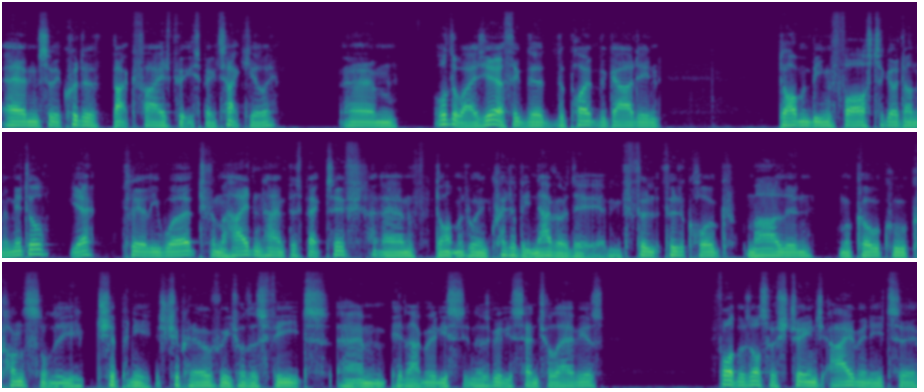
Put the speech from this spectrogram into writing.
Um, so it could have backfired pretty spectacularly. Um, otherwise, yeah, I think the the point regarding Dortmund being forced to go down the middle, yeah, clearly worked from a Heidenheim perspective. Um, Dortmund were incredibly narrow. They, I mean, Malen, Moukoko constantly chipping chipping over each other's feet um, in that really in those really central areas. I thought there was also a strange irony to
